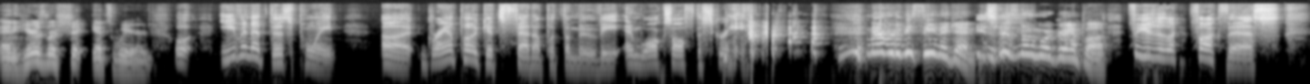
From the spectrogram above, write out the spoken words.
and here's where shit gets weird. Well, even at this point, uh, Grandpa gets fed up with the movie and walks off the screen. Never to be seen again. He's, There's no more Grandpa. So he's just like, fuck this.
